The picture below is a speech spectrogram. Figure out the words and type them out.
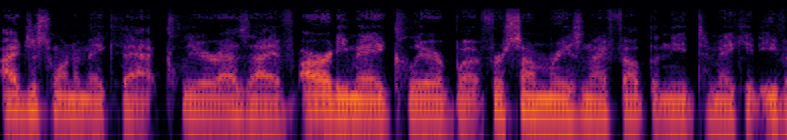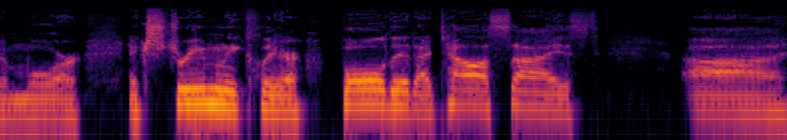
I just want to make that clear as I've already made clear, but for some reason I felt the need to make it even more extremely clear, bolded, italicized, uh,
